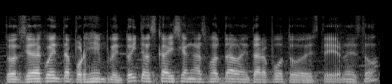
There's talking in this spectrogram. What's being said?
Entonces se da cuenta, por ejemplo, en calles se han asfaltado en Tarapoto, este, Ernesto,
